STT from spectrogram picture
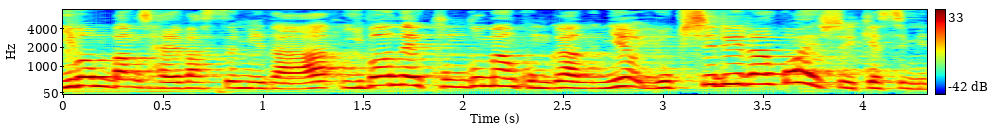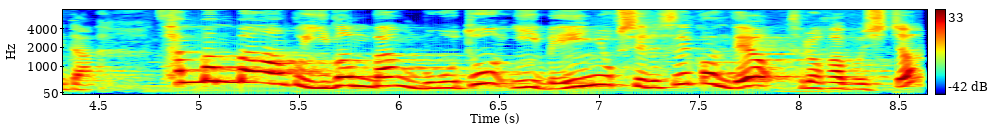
2번 방 잘 봤습니다. 이번에 궁금한 공간은요, 욕실이라고 할 수 있겠습니다. 3번 방하고 2번 방 모두 이 메인 욕실을 쓸 건데요. 들어가 보시죠.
